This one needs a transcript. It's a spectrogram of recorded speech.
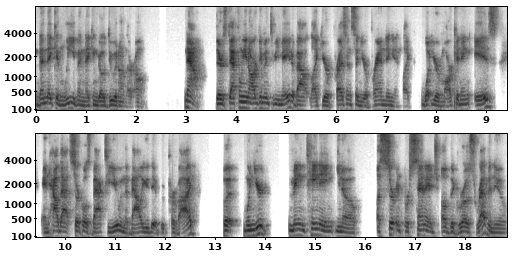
then they can leave and they can go do it on their own. Now, there's definitely an argument to be made about like your presence and your branding and like what your marketing is and how that circles back to you and the value that we provide. But when you're maintaining, you know, a certain percentage of the gross revenue,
